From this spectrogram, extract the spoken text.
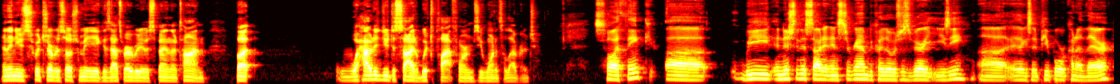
and then you switched over to social media because that's where everybody was spending their time. But how did you decide which platforms you wanted to leverage? So I think uh, we initially decided Instagram because it was just very easy. Uh, like I said, people were kind of there.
